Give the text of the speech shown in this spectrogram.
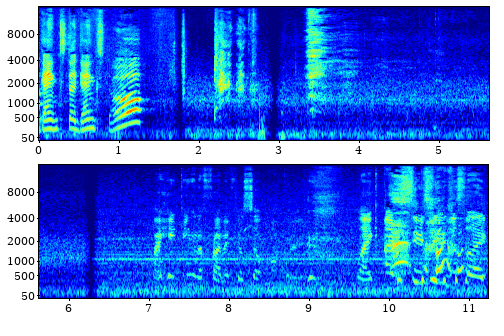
Gangsta, gangsta, gangsta. I hate being in the front. I feel so awkward. like I'm seriously just like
